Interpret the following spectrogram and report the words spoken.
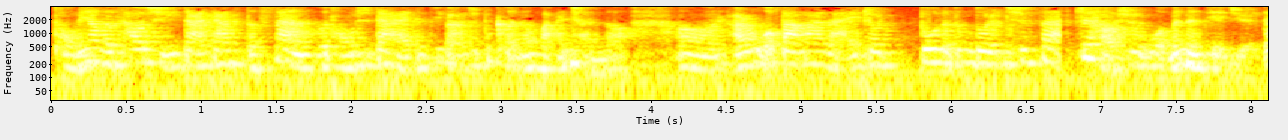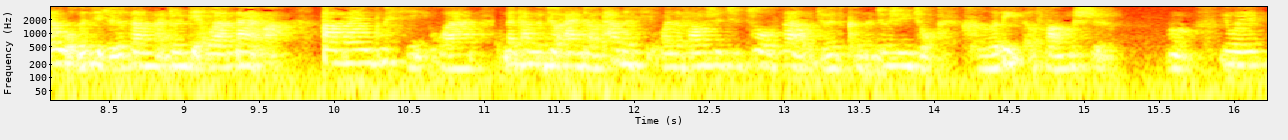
同样的操持一大家子的饭和同时带孩子基本上是不可能完成的，嗯，而我爸妈来就多了这么多人吃饭，最好是我们能解决，但我们解决的办法就是点外卖嘛，爸妈又不喜欢，那他们就按照他们喜欢的方式去做饭，我觉得可能就是一种合理的方式。嗯，因为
